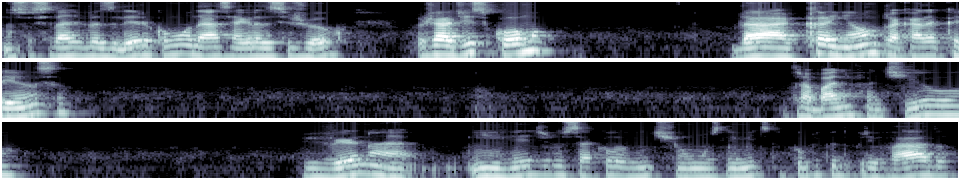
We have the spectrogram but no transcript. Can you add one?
na sociedade brasileira, como mudar as regras desse jogo. Eu já disse como dar canhão para cada criança. Trabalho infantil. Viver na, em rede no século XXI, os limites do público e do privado.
